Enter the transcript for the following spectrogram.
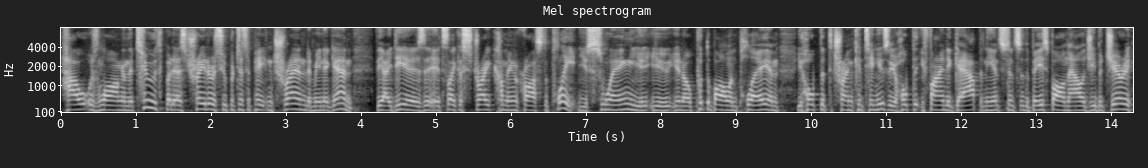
how it was long in the tooth. But as traders who participate in trend, I mean, again, the idea is it's like a strike coming across the plate. You swing, you, you, you know, put the ball in play and you hope that the trend continues or you hope that you find a gap in the instance of the baseball analogy. But Jerry,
